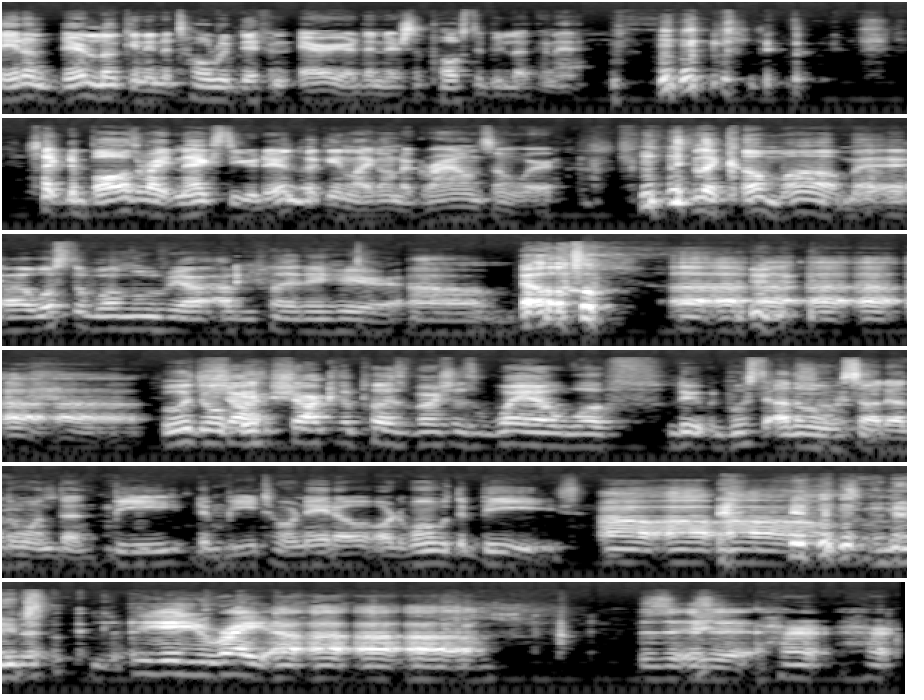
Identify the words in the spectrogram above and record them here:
they don't, they're looking in a totally different area than they're supposed to be looking at. like the ball's right next to you, they're looking like on the ground somewhere. like, come on, man. Uh, what's the one movie I, I've been playing in here? Um, Oh, uh, uh, uh, uh, uh, uh, uh, what was the one? Shark, Sharktopus versus Werewolf. Dude, what's the other one we saw? The other one, the bee, the bee tornado, or the one with the bees? Uh, uh, uh, Tornado. yeah, you're right. Uh, uh, uh, uh, is it, is it her, her,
